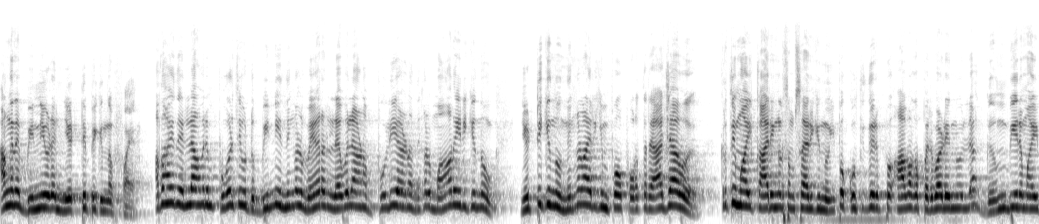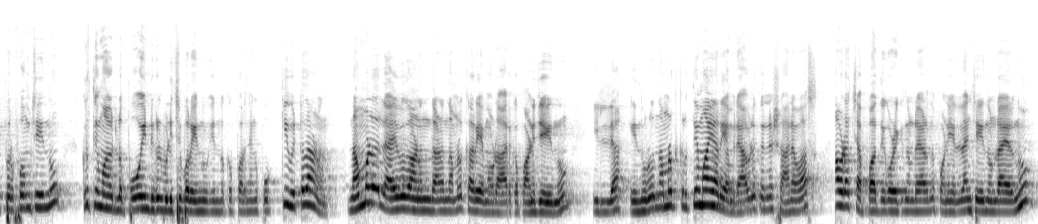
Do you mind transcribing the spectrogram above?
അങ്ങനെ ബിന്നിയുടെ ഞെട്ടിപ്പിക്കുന്ന ഫയർ അതായത് എല്ലാവരും പുകഴ്ത്തി വിട്ടു. ബിന്നി നിങ്ങൾ വേറെ ലെവലാണ് പുലിയാണ് നിങ്ങൾ മാറിയിരിക്കുന്നു ഞെട്ടിക്കുന്നു നിങ്ങളായിരിക്കും ഇപ്പോൾ പുറത്തെ രാജാവ്. കൃത്യമായി കാര്യങ്ങൾ സംസാരിക്കുന്നു. ഇപ്പോൾ കുത്തിത്തിരിപ്പ് ആവക പരിപാടിയൊന്നുമില്ല. ഗംഭീരമായി പെർഫോം ചെയ്യുന്നു. കൃത്യമായിട്ടുള്ള പോയിന്റുകൾ വിളിച്ചു പറയുന്നു എന്നൊക്കെ പറഞ്ഞ് അങ്ങ് പൊക്കി വിട്ടതാണ്. നമ്മൾ ലൈവ് കാണുന്നതാണ്. നമ്മൾക്കറിയാം അവിടെ ആരൊക്കെ പണി ചെയ്യുന്നു. ഇല്ല എന്നുള്ളത് നമ്മൾ കൃത്യമായി അറിയാം. രാവിലെ തന്നെ ഷാനവാസ് അവിടെ ചപ്പാത്തി കുഴയ്ക്കുന്നുണ്ടായിരുന്നു പണിയെല്ലാം ചെയ്യുന്നുണ്ടായിരുന്നു.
